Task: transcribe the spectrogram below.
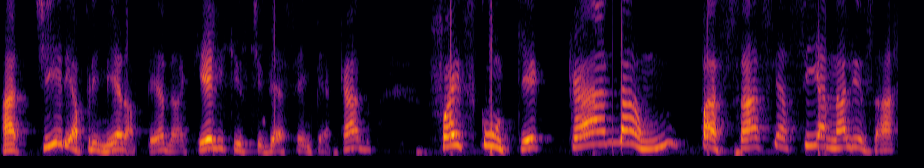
atire a primeira pedra aquele que estiver sem pecado, faz com que cada um passasse a se analisar.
